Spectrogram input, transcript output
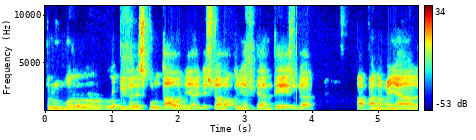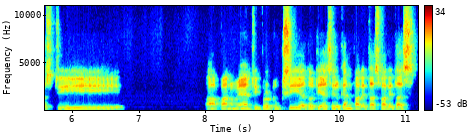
berumur lebih dari 10 tahun ya. Ini sudah waktunya diganti, sudah apa namanya harus di apa namanya diproduksi atau dihasilkan varietas-varietas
